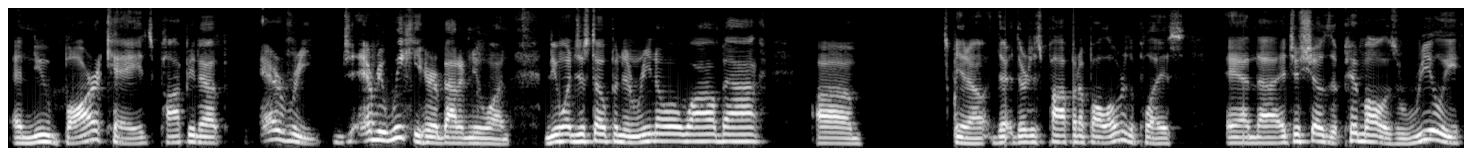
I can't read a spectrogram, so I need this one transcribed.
and new barcades popping up every every week. You hear about a new one. New one just opened in Reno a while back. Um, you know, they're, they're just popping up all over the place, and uh, it just shows that pinball is really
